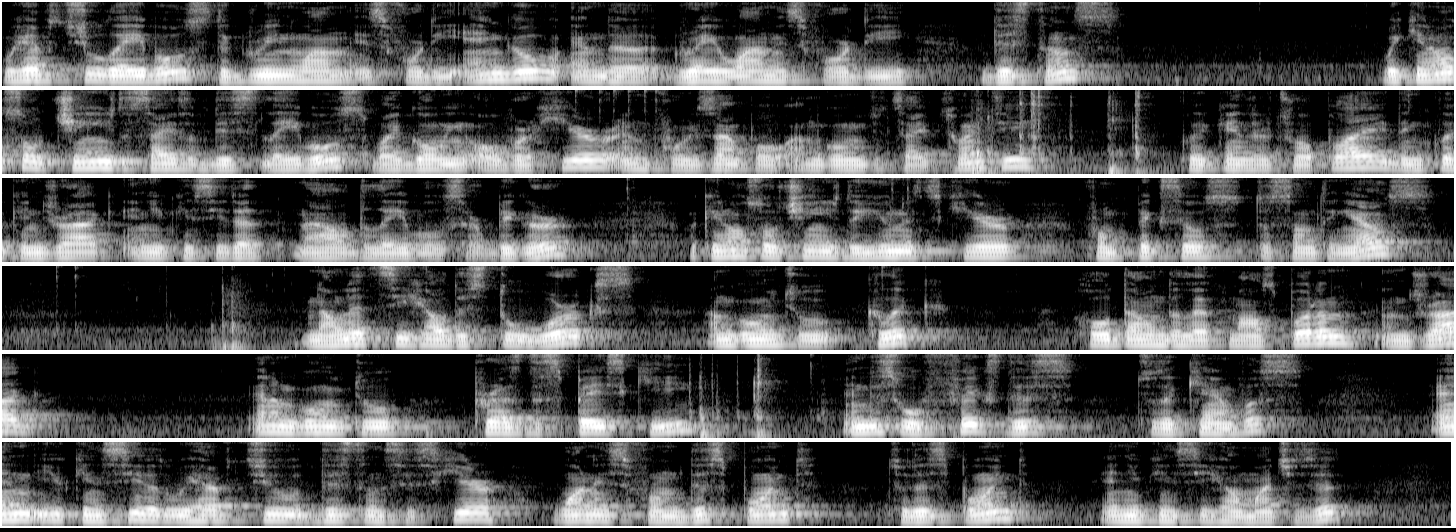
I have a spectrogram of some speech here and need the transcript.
We have two labels, the green one is for the angle and the gray one is for the distance. We can also change the size of these labels by going over here and for example I'm going to type 20, click enter to apply, then click and drag and you can see that now the labels are bigger. We can also change the units here from pixels to something else. Now let's see how this tool works. I'm going to click hold down the left mouse button and drag. And I'm going to press the space key. And this will fix this to the canvas. And you can see that we have two distances here. One is from this point to this point and you can see how much is it.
